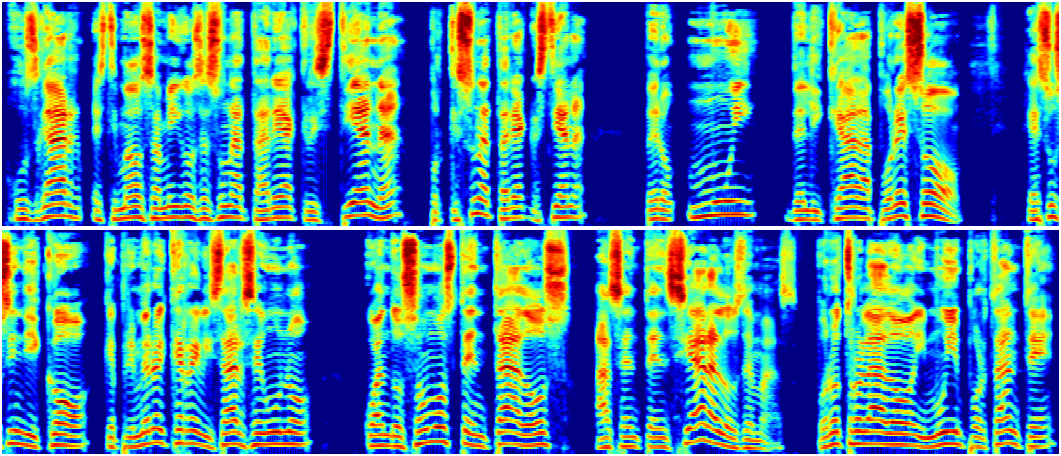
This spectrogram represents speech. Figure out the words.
Juzgar, estimados amigos, es una tarea cristiana, porque es una tarea cristiana, pero muy delicada. Por eso Jesús indicó que primero hay que revisarse uno cuando somos tentados a sentenciar a los demás. Por otro lado, y muy importante,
